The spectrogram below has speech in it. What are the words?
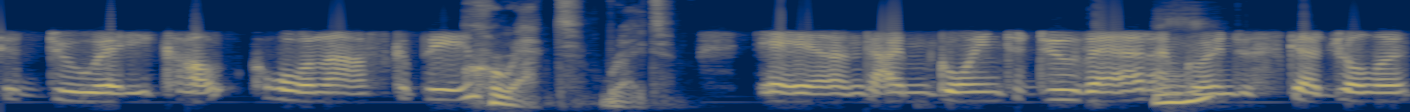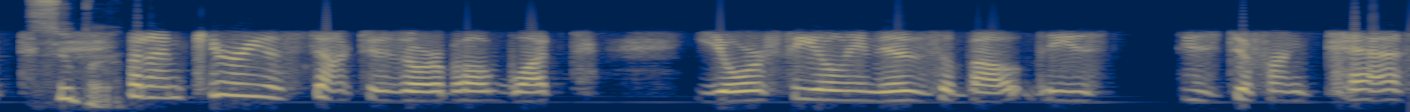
should do a colonoscopy. Correct. Right and I'm going to do that. Mm-hmm. I'm going to schedule it. Super. But I'm curious, Dr. Zorba, what your feeling is about these these different tests.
